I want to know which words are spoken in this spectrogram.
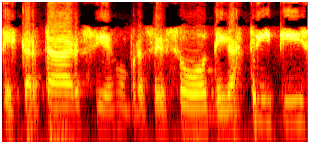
descartar si es un proceso de gastritis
